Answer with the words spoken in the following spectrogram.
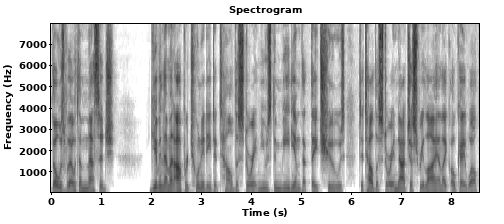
those with a message giving them an opportunity to tell the story and use the medium that they choose to tell the story and not just rely on like okay well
